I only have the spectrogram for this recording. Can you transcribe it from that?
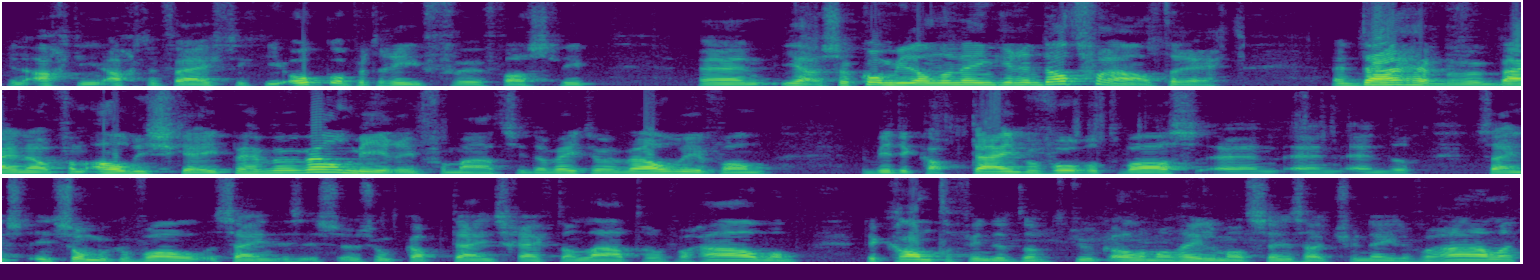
in 1858, die ook op het rief uh, vastliep. En ja, zo kom je dan in één keer in dat verhaal terecht. En daar hebben we bijna, van al die schepen, hebben we wel meer informatie. Daar weten we wel weer van wie de kapitein bijvoorbeeld was. En, en, en er zijn in sommige gevallen, zo'n kapitein schrijft dan later een verhaal, want de kranten vinden dat natuurlijk allemaal helemaal sensationele verhalen.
